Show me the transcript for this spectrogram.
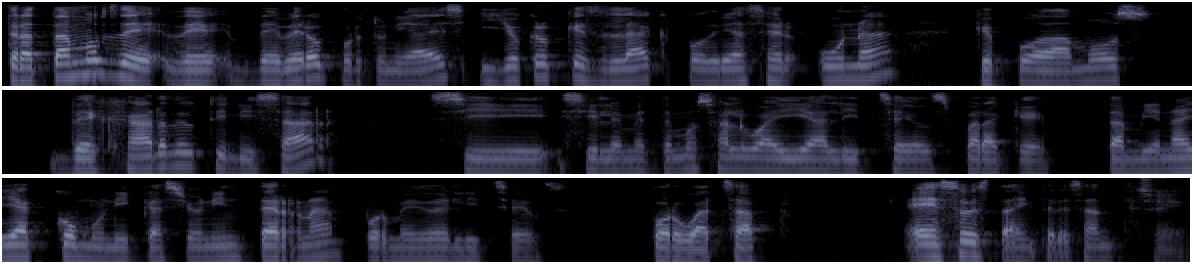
tratamos de, ver oportunidades y yo creo que Slack podría ser una que podamos dejar de utilizar si, si le metemos algo ahí a Lead Sales para que también haya comunicación interna por medio de Lead Sales, por WhatsApp. Eso está interesante. Sí.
